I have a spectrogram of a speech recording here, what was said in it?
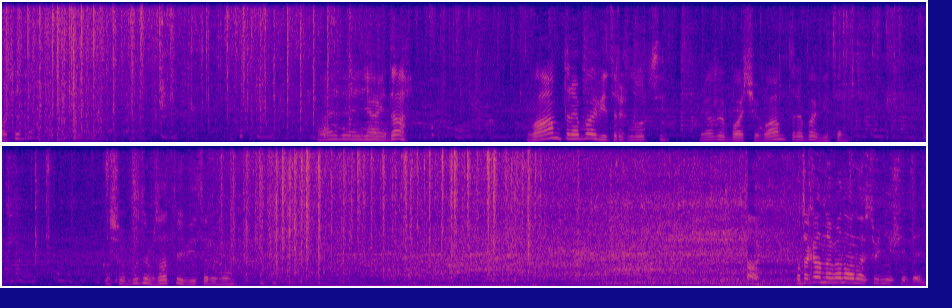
Бачите? Ай-яй-яй, да. Вам треба вітер, хлопці. Я вже бачу, вам треба вітер. То що будемо взяти вітер вам. Так, отака новина на сьогоднішній день.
